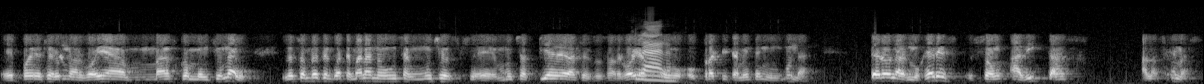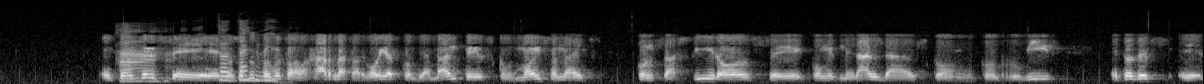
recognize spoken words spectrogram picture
eh, puede ser una argolla más convencional. Los hombres en Guatemala no usan muchos, eh, muchas piedras en sus argollas claro. o, o, prácticamente ninguna. Pero las mujeres son adictas a las gemas. Entonces, ah, eh, nosotros podemos trabajar las argollas con diamantes, con moissanite, con zafiros, eh, con esmeraldas, con, con rubíes. Entonces, eh,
